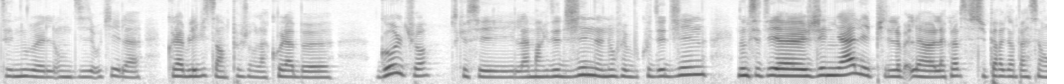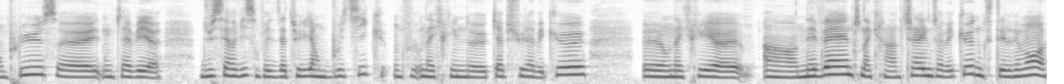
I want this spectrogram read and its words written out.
tu nous, on dit, ok, la collab Levis, c'est un peu genre la collab goal, tu vois parce que c'est la marque de jeans, nous on fait beaucoup de jeans. Donc c'était euh, génial et puis la, la, collab s'est super bien passée en plus. Euh, donc il y avait euh, du service, on fait des ateliers en boutique, on, a créé une capsule avec eux, on a créé un event, on a créé un challenge avec eux. Donc c'était vraiment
